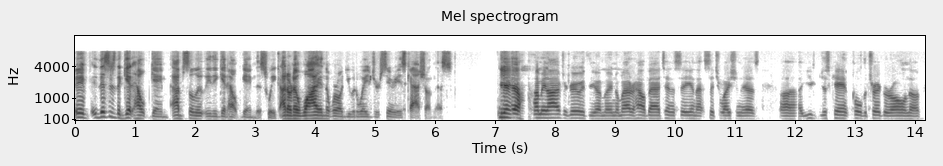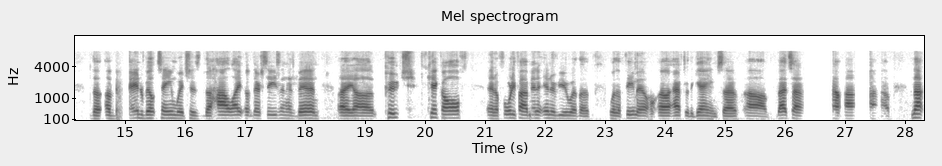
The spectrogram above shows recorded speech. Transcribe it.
if this is the get help game, absolutely the get help game this week. I don't know why in the world you would wager serious cash on this. Yeah, I mean I have to agree with you. I mean no matter how bad Tennessee in that situation is, uh, you just can't pull the trigger on uh, the a Vanderbilt team, which is the highlight of their season, has been a uh, pooch kickoff and a 45 minute interview with a with a female uh, after the game. So uh, that's uh, not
